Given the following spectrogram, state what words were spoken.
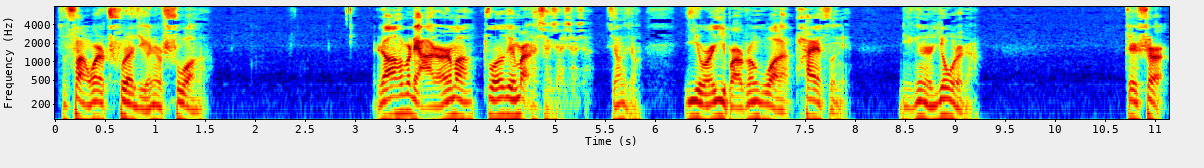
就饭馆也出来几个人说呢。然后他不俩人吗？坐在对面，行行行行行了行，一会儿一板砖过来拍死你，你跟这悠着点。这事儿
